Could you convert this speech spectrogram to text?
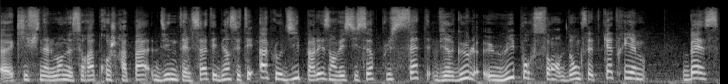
euh, qui finalement ne se rapprochera pas d'Intelsat. Et eh bien, c'était applaudi par les investisseurs, plus 7,8%. Donc cette quatrième baisse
